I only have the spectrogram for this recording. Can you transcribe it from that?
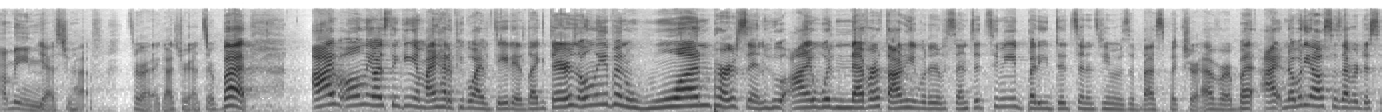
I mean, Yes, you have. It's all right. I got your answer. But I've only, I was thinking in my head of people I've dated. Like, there's only been one person who I would never thought he would have sent it to me, but he did send it to me. It was the best picture ever. But I, nobody else has ever just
